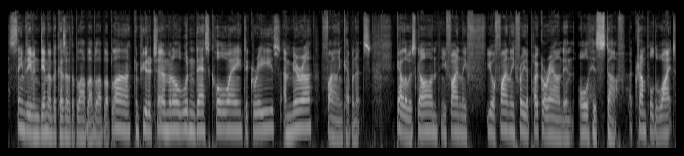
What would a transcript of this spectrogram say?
Seems even dimmer because of the blah blah blah blah blah. Computer terminal, wooden desk, hallway, degrees, a mirror, filing cabinets. Gallo is gone. You finally, f- you're finally free to poke around in all his stuff. A crumpled white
